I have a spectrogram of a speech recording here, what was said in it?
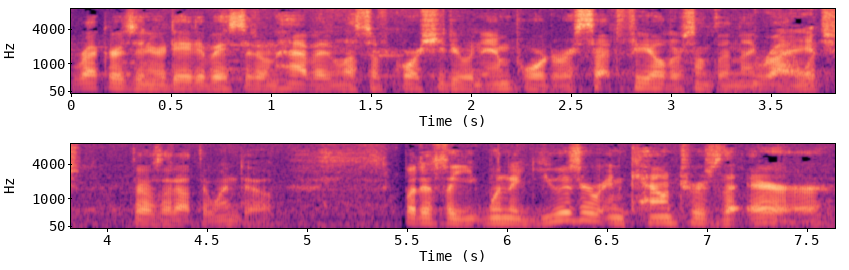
records in your database that don't have it, unless of course you do an import or a set field or something like Right. that, which throws it out the window. But if a, when a user encounters the error,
